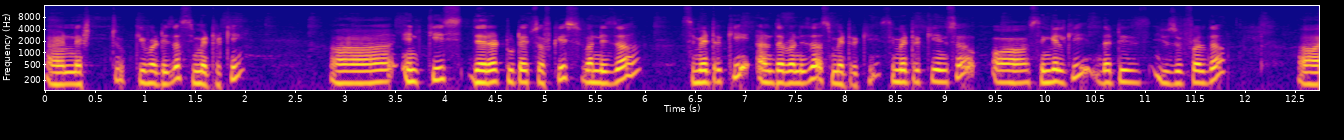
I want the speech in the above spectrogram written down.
And next keyword is a symmetric key. Uh, in keys there are two types of keys. One is a symmetric key and the one is a symmetric key. Symmetric key is a uh, single key that is used for the uh,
